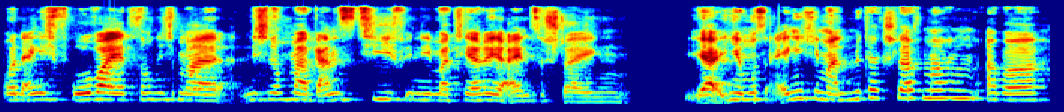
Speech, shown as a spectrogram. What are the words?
und eigentlich froh war, jetzt noch nicht mal, nicht noch mal ganz tief in die Materie einzusteigen ja, hier muss eigentlich jemand Mittagsschlaf machen, aber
